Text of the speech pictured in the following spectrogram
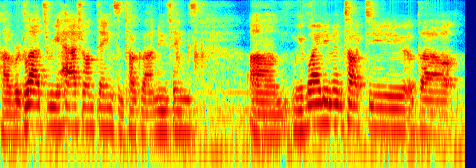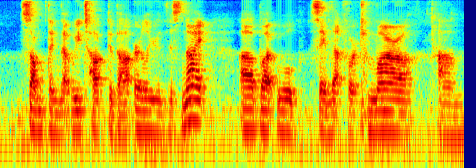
uh, we're glad to rehash on things and talk about new things. Um, we might even talk to you about something that we talked about earlier this night, uh, but we'll save that for tomorrow. Um,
